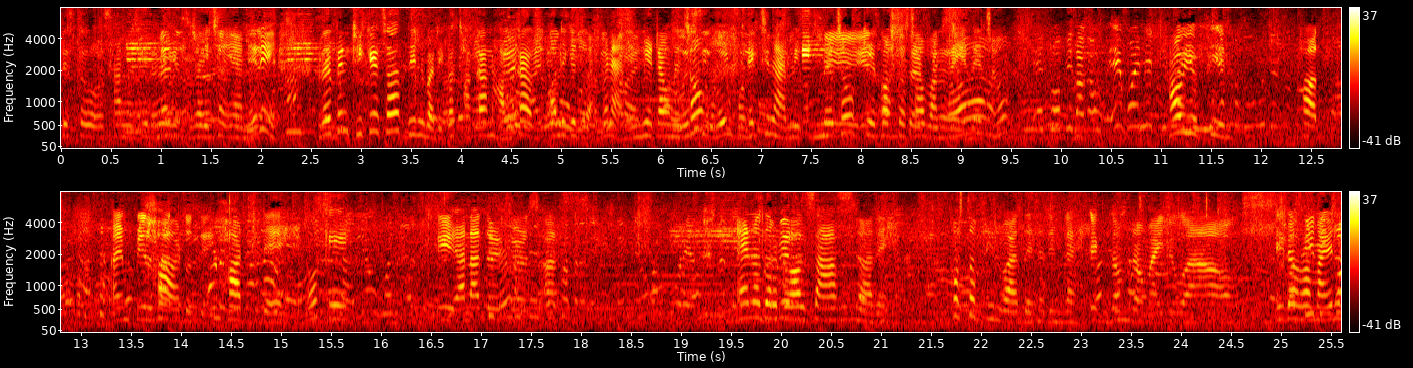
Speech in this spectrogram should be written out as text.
त्यस्तो सानोतिनो नै रहेछ यहाँनिर। र पनि ठिकै छ। दिनभरिको थकान हल्का अलिकति भए पनि हामी मेटाउनेछौँ एकछिन हामी घुम्नेछौँ के कस्तो छ भनेर हेर्नेछौँ how you feel I'm feel hot hot hot today okay another girls ask another girls ask अरे कस्तो फिल भइदिएछ तिमीलाई एकदम रमाइलो एकदम रमाइलो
